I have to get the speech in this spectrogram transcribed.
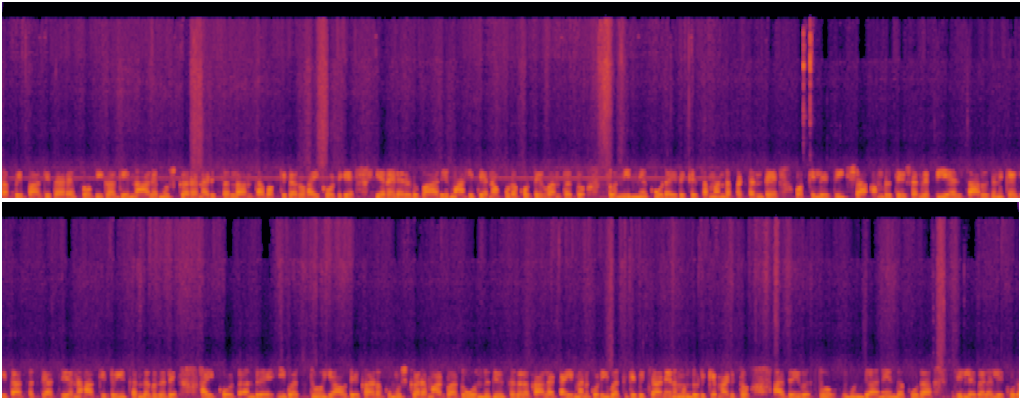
ತಬ್ಬಿಬ್ಬಾಗಿದ್ದಾರೆ. ಸೊ ಹೀಗಾಗಿ ನಾಳೆ ಮುಷ್ಕರ ನಡೆಸಲ್ಲ ಅಂತ ವಕೀಲರು ಹೈಕೋರ್ಟ್ಗೆ ಎರಡೆರಡು ಬಾರಿ ಮಾಹಿತಿಯನ್ನ ಕೂಡ ಕೊಟ್ಟಿರುವಂತದ್ದು ಸೊ ನಿನ್ನೆ ಕೂಡ ಇದಕ್ಕೆ ಸಂಬಂಧಪಟ್ಟಂತೆ ವಕೀಲೆ ದೀಕ್ಷಾ ಅಮೃತೇಶ್, ಅಂದ್ರೆ ಪಿ ಎಲ್ ಸಾರ್ವಜನಿಕ ಹಿತಾಸಕ್ತಿ ಅರ್ಜಿಯನ್ನ ಹಾಕಿದ್ದು. ಈ ಸಂದರ್ಭದಲ್ಲಿ ಹೈಕೋರ್ಟ್ ಅಂದ್ರೆ ಇವತ್ತು ಯಾವುದೇ ಕಾರಣಕ್ಕೂ ಮುಷ್ಕರ ಮಾಡಬಾರ್ದು. ಒಂದು ದಿವಸಗಳ ಕಾಲ ಟೈಮ್ ಅನ್ನು ಕೊಡಿ. ಇವತ್ತಿಗೆ ವಿಚಾರಣೆಯನ್ನು ಮುಂದೂಡಿಕೆ ಮಾಡಿತ್ತು. ಆದ್ರೆ ಇವತ್ತು ಮುಂಜಾನೆಯಿಂದ ಕೂಡ ಜಿಲ್ಲೆಗಳಲ್ಲಿ ಕೂಡ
